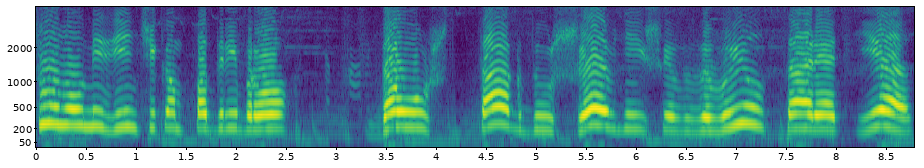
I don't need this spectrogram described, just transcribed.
Сунул мизинчиком под ребро, да уж так душевнейше взвыл царь-отец,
